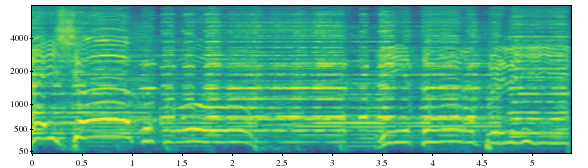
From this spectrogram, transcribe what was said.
Да еще ку-ку. तार पली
